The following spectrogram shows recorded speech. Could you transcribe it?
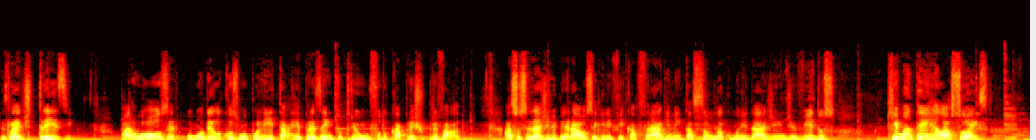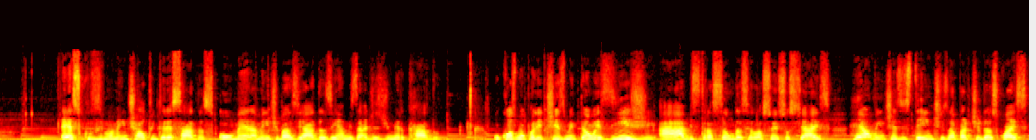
Slide 13. Para o Walzer, o modelo cosmopolita representa o triunfo do capricho privado a sociedade liberal significa a fragmentação da comunidade em indivíduos que mantêm relações exclusivamente autointeressadas ou meramente baseadas em amizades de mercado. O cosmopolitismo, então, exige a abstração das relações sociais realmente existentes a partir das quais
